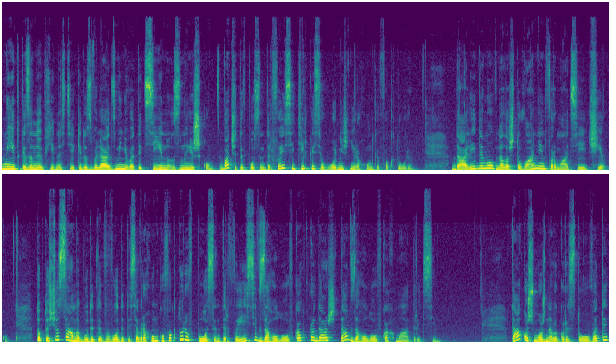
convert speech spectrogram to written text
мітки за необхідності, які дозволяють змінювати ціну, знижку, бачити в POS-інтерфейсі тільки сьогоднішні рахунки фактури. Далі йдемо в налаштування інформації чеку. Тобто, що саме будете виводитися в рахунку фактури в POS-інтерфейсі в заголовках продаж та в заголовках матриці. Також можна використовувати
